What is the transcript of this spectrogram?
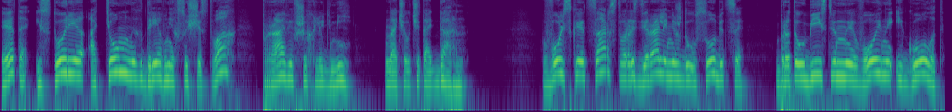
Это история о темных древних существах, правивших людьми, начал читать Даррен. Вольское царство раздирали междоусобицы, братоубийственные войны и голод.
